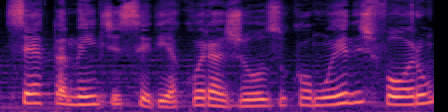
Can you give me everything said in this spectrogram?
certamente seria corajoso como eles foram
